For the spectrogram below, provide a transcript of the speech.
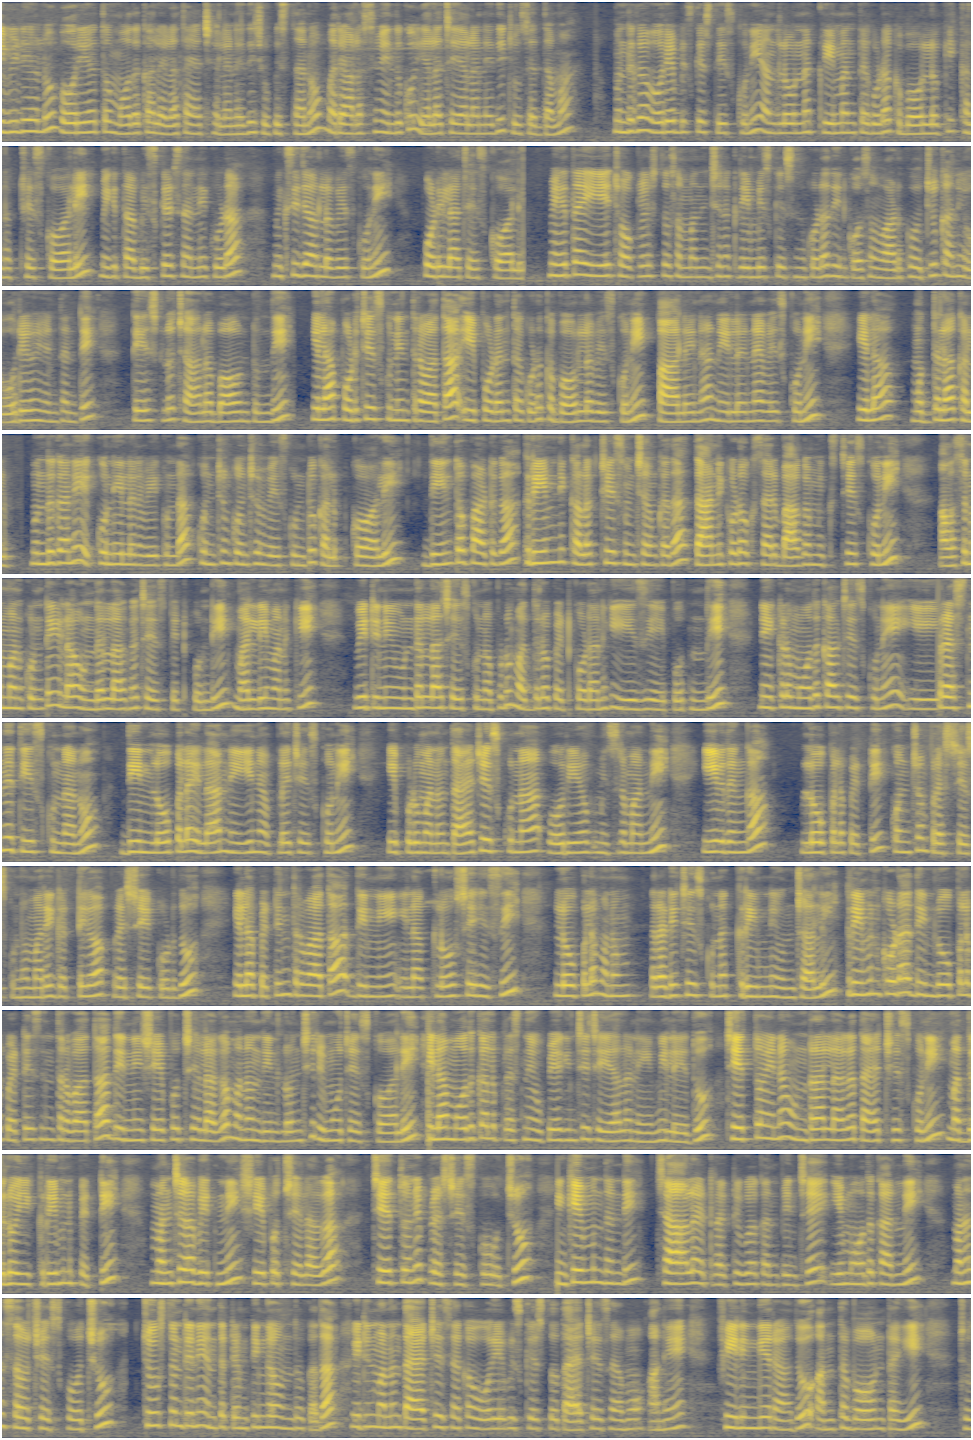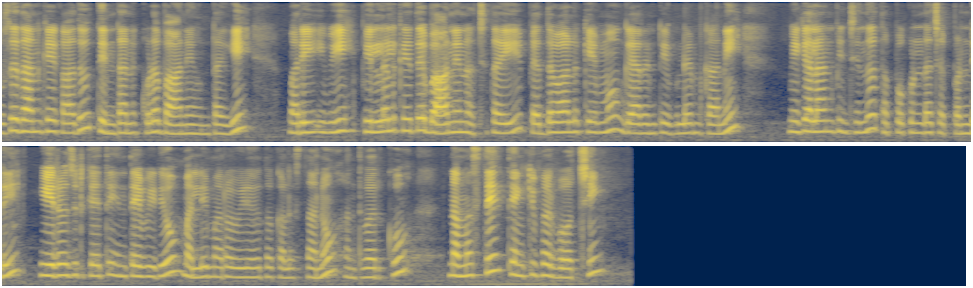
ఈ వీడియోలో ఓరియోతో మోదకాలు ఎలా తయారు చేయాలనేది చూపిస్తాను. మరి ఆలస్యం ఎందుకు? ఎలా చేయాలనేది చూసేద్దామా? ముందుగా ఓరియో బిస్కెట్స్ తీసుకుని అందులో ఉన్న క్రీమ్ అంతా కూడా ఒక బౌల్లోకి కలెక్ట్ చేసుకోవాలి. మిగతా బిస్కెట్స్ అన్నీ కూడా మిక్సీ జార్లో వేసుకొని పొడిలా చేసుకోవాలి. మిగతా ఏ చాక్లెట్స్తో సంబంధించిన క్రీమ్ బిస్కెట్స్ని కూడా దీనికోసం వాడుకోవచ్చు. కానీ ఓరియో ఏంటంటే టేస్ట్లో చాలా బాగుంటుంది. ఇలా పొడి చేసుకున్న తర్వాత ఈ పొడంతా కూడా ఒక బౌల్లో వేసుకొని పాలైనా నీళ్ళైనా వేసుకొని ఇలా ముద్దలా కలుపు ముందుగానే ఎక్కువ నీళ్ళని వేయకుండా కొంచెం కొంచెం వేసుకుంటూ కలుపుకోవాలి. దీంతో పాటుగా క్రీమ్ని కలెక్ట్ చేసి ఉంచాం కదా దాన్ని కూడా ఒకసారి బాగా మిక్స్ చేసుకొని అవసరం అనుకుంటే ఇలా ఉండల్లాగా చేసి పెట్టుకోండి. మళ్ళీ మనకి వీటిని ఉండల్లా చేసుకున్నప్పుడు మధ్యలో పెట్టుకోవడానికి ఈజీ అయిపోతుంది. నేను ఇక్కడ మోదకాలు చేసుకునే ఈ ప్రెస్ని తీసుకున్నాను. దీని లోపల ఇలా నెయ్యిని అప్లై చేసుకొని ఇప్పుడు మనం తయారు చేసుకున్న ఓరియో మిశ్రమాన్ని ఈ విధంగా లోపల పెట్టి కొంచెం ప్రెస్ చేసుకుంటాం. మరీ గట్టిగా ప్రెస్ చేయకూడదు. ఇలా పెట్టిన తర్వాత దీన్ని ఇలా క్లోజ్ చేసి లోపల మనం రెడీ చేసుకున్న క్రీమ్ని ఉంచాలి. క్రీమ్ని కూడా దీని లోపల పెట్టేసిన తర్వాత దీన్ని షేప్ వచ్చేలాగా మనం దీంట్లోంచి రిమూవ్ చేసుకోవాలి. ఇలా మోదకాల ప్రెస్ని ఉపయోగించి చేయాలని ఏమీ లేదు. చేత్తో అయినా ఉండ్రాల్లాగా తయారు చేసుకొని మధ్యలో ఈ క్రీమ్ని పెట్టి మంచిగా వీటిని షేప్ వచ్చేలాగా చేత్తోనే ప్రెస్ చేసుకోవచ్చు. ఇంకేముందండి? చాలా అట్రాక్టివ్గా కనిపించే ఈ మోదకాన్ని మనం సర్వ్ చేసుకోవచ్చు. చూస్తుంటేనే ఎంత టెంప్టింగ్గా ఉందో కదా? వీటిని మనం తయారు చేశాక ఓరియో బిస్కెట్స్తో తయారు చేసాము అనే ఫీలింగే రాదు. అంత బాగుంటాయి. చూసేదానికే కాదు తినడానికి కూడా బాగానే ఉంటాయి. మరి ఇవి పిల్లలకైతే బాగానే నచ్చుతాయి. పెద్దవాళ్ళకేమో గ్యారంటీ ఇవ్వలేం కానీ మీకు ఎలా అనిపించిందో తప్పకుండా చెప్పండి. ఈ రోజుకైతే ఇంతే వీడియో. మళ్ళీ మరో వీడియోతో కలుస్తాను. అంతవరకు నమస్తే. Thank you for watching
